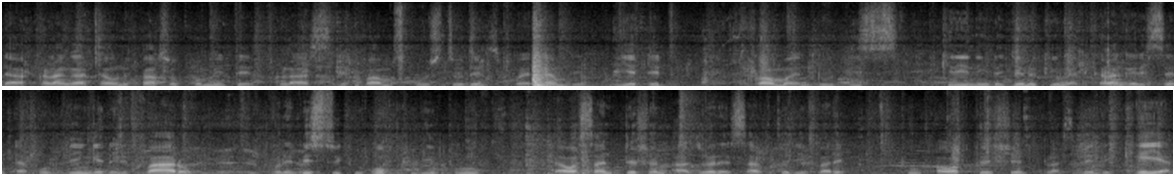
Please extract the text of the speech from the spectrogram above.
the Kalangala Town Council Committee plus the farm school students for the time they created to come and do this cleaning the general King at Kalangala Center for being a referral for the district. We hope to improve our sanitation as well as service delivery to our patient plus even the care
